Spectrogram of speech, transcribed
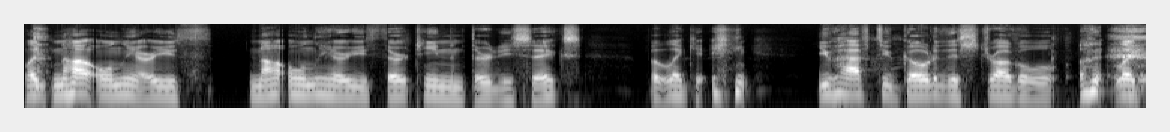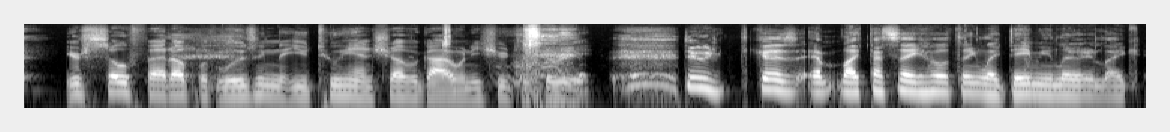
Like, not only are you, th- not only are you thirteen and thirty six, but like, you have to go to this struggle. like, you're so fed up with losing that you two hand shove a guy when he shoots a three. Dude, because um, like that's the whole thing. Like Damian Lillard, like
